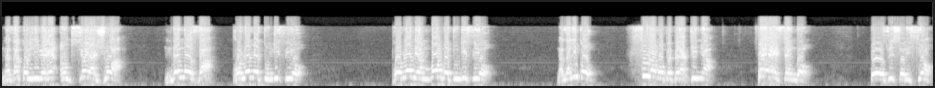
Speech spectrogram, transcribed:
Naza kolibere onction ya joie. Ndenge oza, problème etungisi yo. Problème ya mbongo etungisi yo. Nazali kofula mopepe ya kimia. Ya esengo mpe ozwi solution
